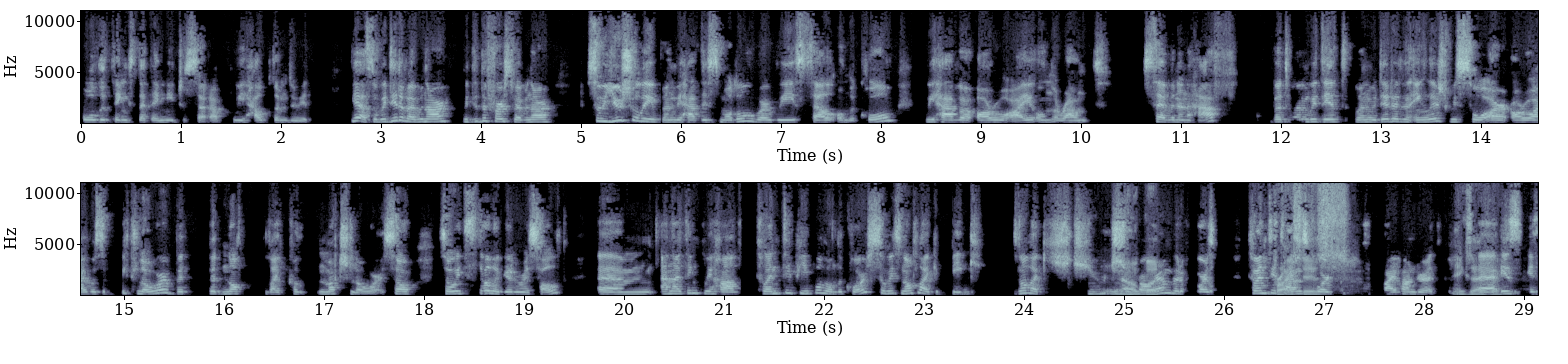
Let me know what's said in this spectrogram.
all the things that they need to set up. We help them do it. Yeah, so we did a webinar. We did the first webinar. So usually when we have this model where we sell on the call, we have a ROI on around seven and a half. But when we did when we did it in English, we saw our ROI was a bit lower, but but not like much lower. So so it's still a good result. Um, and I think we have 20 people on the course, so it's not like a big, it's not like huge no, program, but, but, of course 20 times for 500 exactly. uh, is, is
